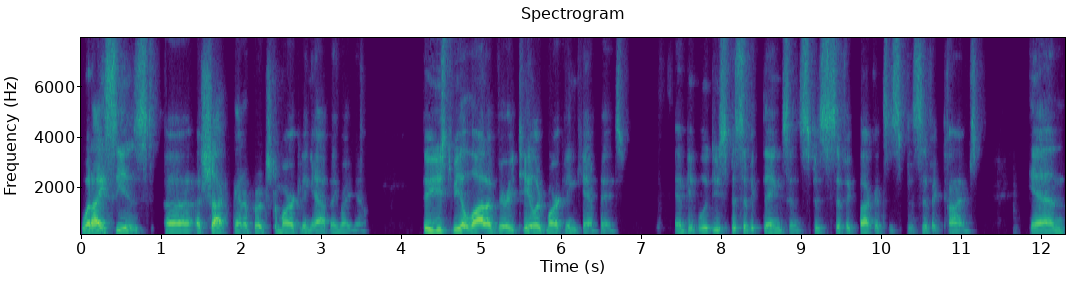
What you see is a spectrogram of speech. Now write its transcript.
what I see is uh, a shotgun approach to marketing happening right now. There used to be a lot of very tailored marketing campaigns, and people would do specific things in specific buckets at specific times. And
